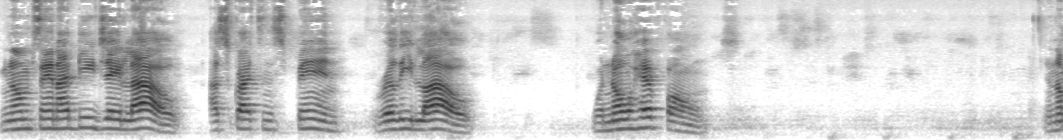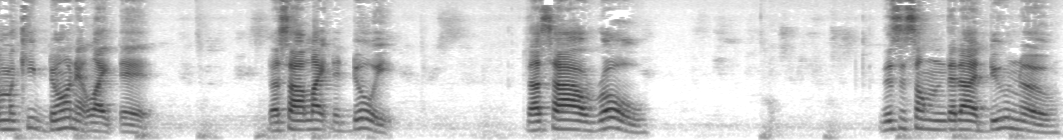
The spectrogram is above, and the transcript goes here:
You know what I'm saying? I DJ loud. I scratch and spin really loud with no headphones. And I'm going to keep doing it like that. That's how I like to do it. That's how I roll. This is something that I do know.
